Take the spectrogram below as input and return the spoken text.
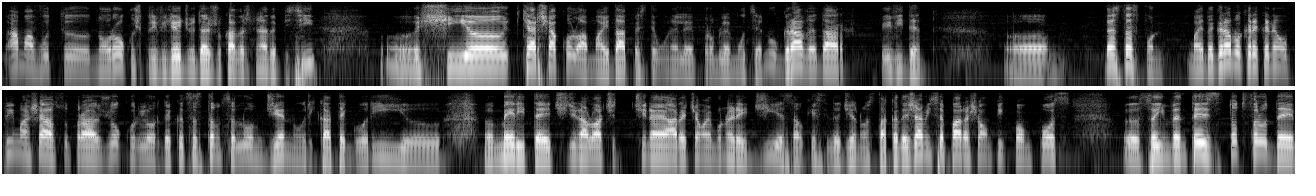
am avut uh, norocul și privilegiul de a juca versiunea de PC uh, și uh, chiar și acolo am mai dat peste unele problemuțe, nu grave, dar evident. Uh, de asta spun, mai degrabă cred că ne oprim așa asupra jocurilor decât să stăm să luăm genuri, categorii, uh, uh, merite, cine a luat, cine are cea mai bună regie sau chestii de genul ăsta. Că deja mi se pare așa un pic pompos să inventezi tot felul de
